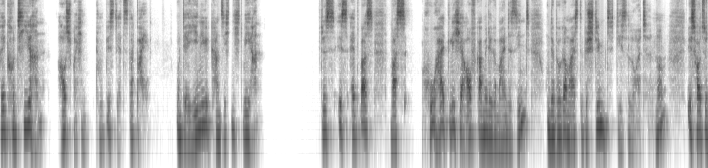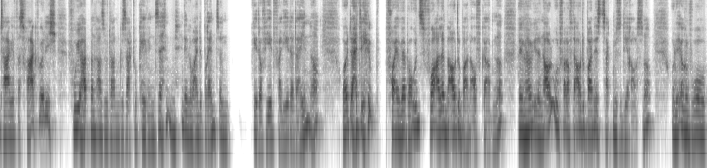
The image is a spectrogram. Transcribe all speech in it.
rekrutieren, aussprechen, du bist jetzt dabei. Und derjenige kann sich nicht wehren. Das ist etwas, was hoheitliche Aufgaben in der Gemeinde sind und der Bürgermeister bestimmt diese Leute. Ne? Ist heutzutage etwas fragwürdig. Früher hat man also dann gesagt, okay, wenn es in der Gemeinde brennt, dann geht auf jeden Fall jeder dahin. Ne? Heute hat die Feuerwehr bei uns vor allem Autobahnaufgaben. Ne? Wenn mal wieder ein Unfall auf der Autobahn ist, zack, müssen die raus. Ne? Oder irgendwo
